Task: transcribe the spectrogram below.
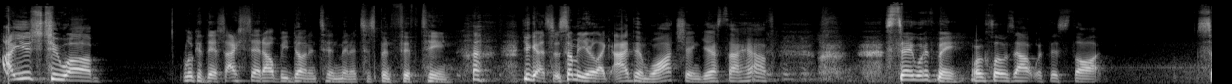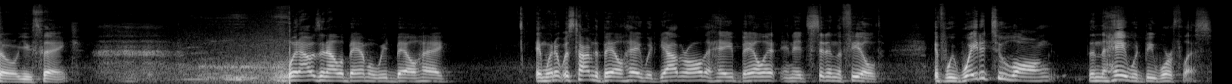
I used to, uh, look at this. I said I'll be done in 10 minutes. It's been 15. you guys, some of you are like, I've been watching. Yes, I have. Stay with me. We'll close out with this thought. So you think. When I was in Alabama, we'd bale hay. And when it was time to bale hay, we'd gather all the hay, bale it, and it'd sit in the field. If we waited too long, then the hay would be worthless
